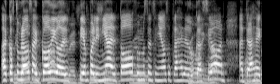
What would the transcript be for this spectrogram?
acostumbrados al código del tiempo lineal, todos fuimos enseñados a través de la educación, a través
